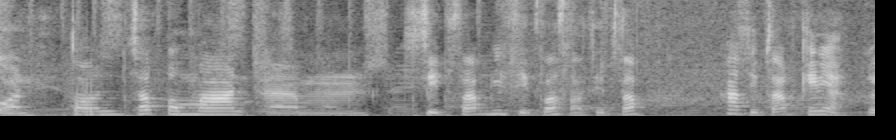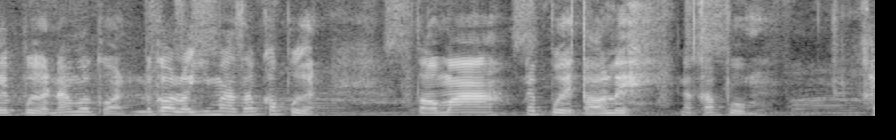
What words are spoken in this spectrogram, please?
ก่อน ตอนซับประมาณสิบซับยี่สิบซับสามสิบซับ ห้าสิบซับแค่เนี้ยเคยเปิดนะเมื่อก่อน แล้วก็ร้อยยี่สิบซับก็เปิด ต่อมาไม่เปิดต่อเลยนะครับผม ใคร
